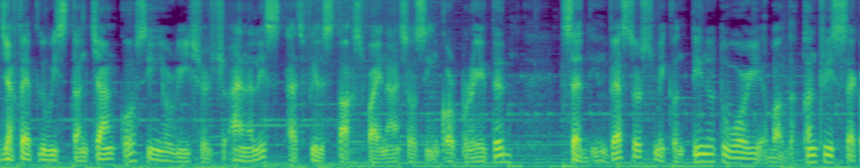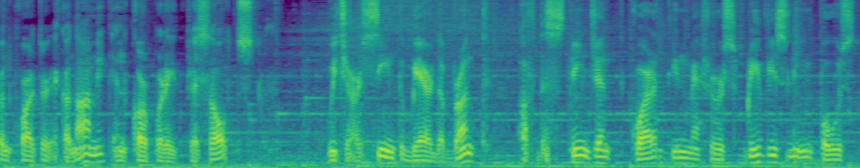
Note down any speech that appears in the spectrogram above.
Japhet Louis Tantiangco, Senior Research Analyst at Philstocks Financials Incorporated, said investors may continue to worry about the country's second quarter economic and corporate results, which are seen to bear the brunt of the stringent quarantine measures previously imposed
